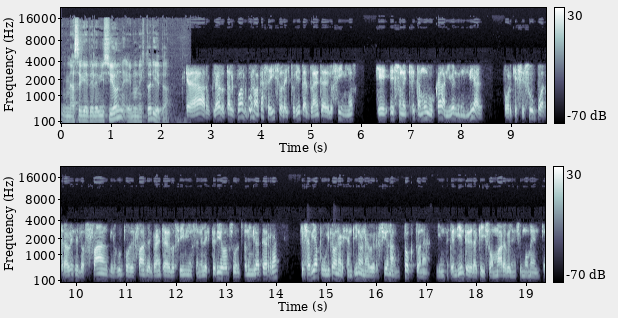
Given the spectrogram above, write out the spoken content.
una serie de televisión en una historieta. Claro, claro, tal cual. Bueno, acá se hizo la historieta del planeta de los simios, que es una historieta muy buscada a nivel mundial, porque se supo a través de los fans, de los grupos de fans del planeta de los simios en el exterior, sobre todo en Inglaterra, que se había publicado en Argentina una versión autóctona, independiente de la que hizo Marvel en su momento.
